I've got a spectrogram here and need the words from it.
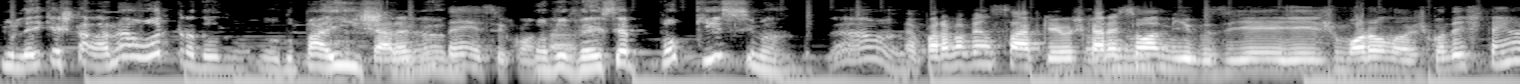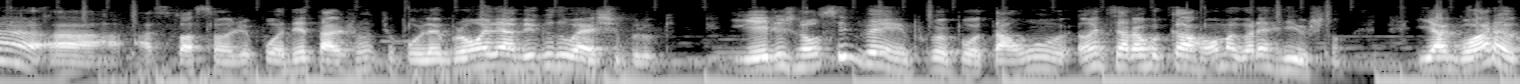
e o Lakers tá lá na outra do, do, do país. os caras tá não têm esse contato. Convivência é pouquíssima. É, mano. É, para pra pensar, porque os caras Uhum. são amigos e, e eles moram longe. Quando eles têm a, a, a situação de poder estar junto, tipo, o LeBron ele é amigo do Westbrook. E eles não se veem, porque, pô, tá um. Antes era Oklahoma, agora é Houston. E agora,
